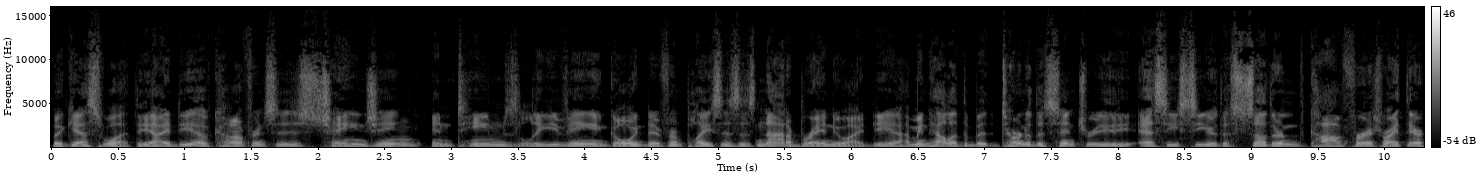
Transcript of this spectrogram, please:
But guess what? The idea of conferences changing and teams leaving and going to different places is not a brand new idea. I mean, hell, at the turn of the century, the SEC or the Southern Conference right there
